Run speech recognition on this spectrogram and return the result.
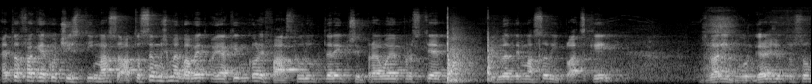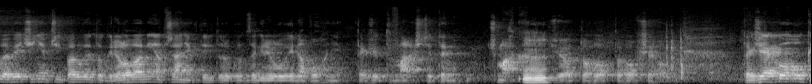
A je to fakt jako čistý maso. A to se můžeme bavit o jakýmkoliv fast foodu, který připravuje prostě tyhle ty masové placky, zvaný burger, že to jsou ve většině případů je to grilovaný a třeba někteří to dokonce grillují i na ohni. Takže to má ještě ten čmak mm-hmm. že jo, toho, toho všeho. Takže jako OK,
